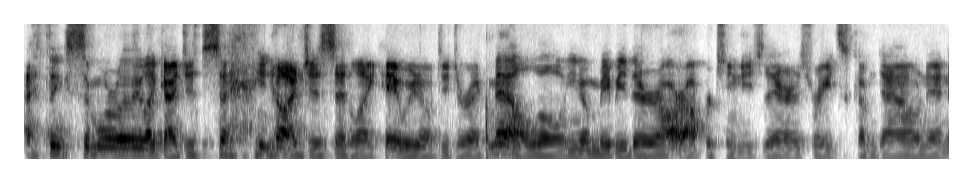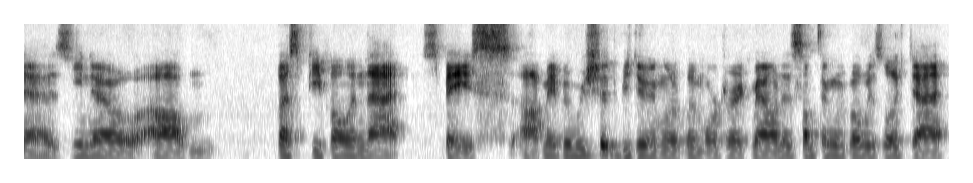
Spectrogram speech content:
I think similarly, like I just said, you know, I just said like, hey, we don't do direct mail. Well, you know, maybe there are opportunities there as rates come down and as you know, um, less people in that space. Uh, maybe we should be doing a little bit more direct mail, and it's something we've always looked at.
